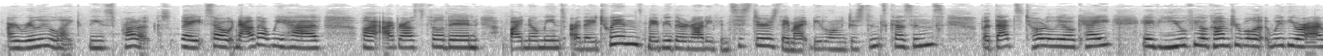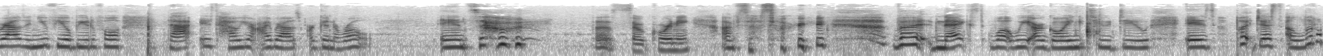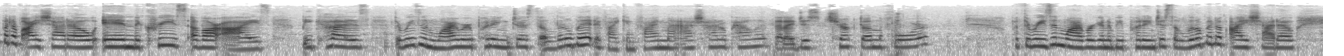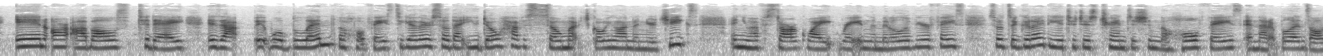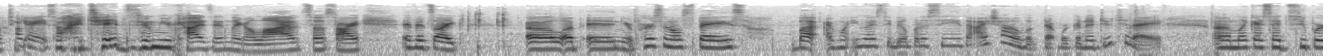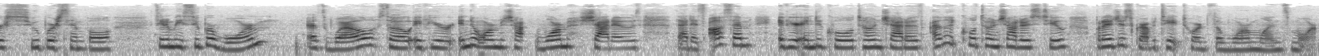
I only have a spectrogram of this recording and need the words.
I really like these products. Okay, so now that we have my eyebrows filled in, by no means are they twins. Maybe they're not even sisters. They might be long distance cousins, but that's totally okay. If you feel comfortable with your eyebrows and you feel beautiful, that is how your eyebrows are gonna roll. And so... That's so corny. I'm so sorry. but next, what we are going to do is put just a little bit of eyeshadow in the crease of our eyes because the reason why we're putting just a little bit, if I can find my eyeshadow palette that I just chucked on the floor, but the reason why we're going to be putting just a little bit of eyeshadow in our eyeballs today is that it will blend the whole face together so that you don't have so much going on in your cheeks and you have stark white right in the middle of your face. So it's a good idea to just transition the whole face and that it blends all together. Okay, so I did zoom you guys in like a lot. I'm so sorry if it's like all up in your personal space but I want you guys to be able to see the eyeshadow look that we're gonna do today. Um, like I said, super, super simple. It's gonna be super warm as well. So if you're into warm, sh warm shadows, that is awesome. If you're into cool tone shadows, I like cool tone shadows too, but I just gravitate towards the warm ones more.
